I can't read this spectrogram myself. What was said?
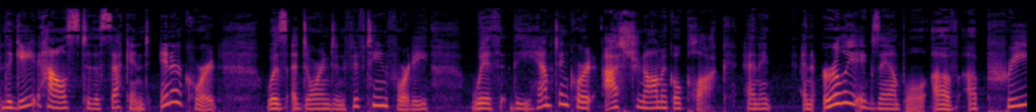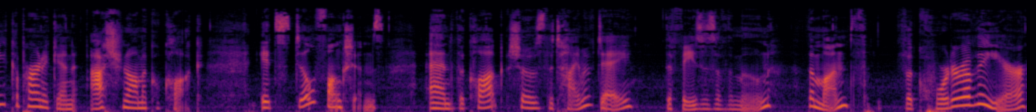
The gatehouse to the second inner court was adorned in 1540 with the Hampton Court astronomical clock, an, an early example of a pre Copernican astronomical clock. It still functions, and the clock shows the time of day, the phases of the moon, the month, the quarter of the year,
